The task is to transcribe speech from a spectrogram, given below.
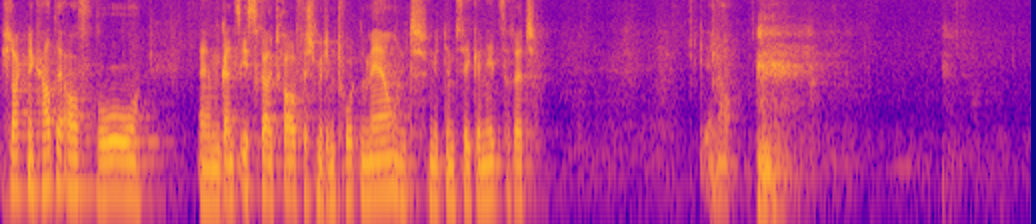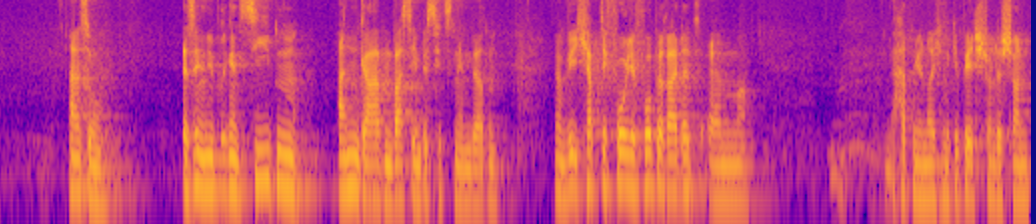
Ich schlage eine Karte auf, wo ähm, ganz Israel drauf ist mit dem Toten Meer und mit dem See Genezareth. Genau. Also, es sind übrigens sieben Angaben, was sie in Besitz nehmen werden. Ich habe die Folie vorbereitet. Ähm, hatten wir neulich eine Gebetsstunde schon.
